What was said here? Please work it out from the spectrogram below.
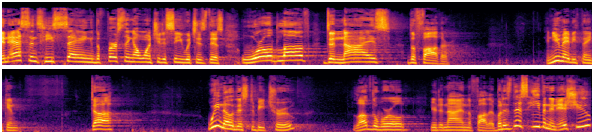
In essence, he's saying the first thing I want you to see, which is this world love denies the Father. And you may be thinking, duh, we know this to be true. Love the world, you're denying the Father. But is this even an issue?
